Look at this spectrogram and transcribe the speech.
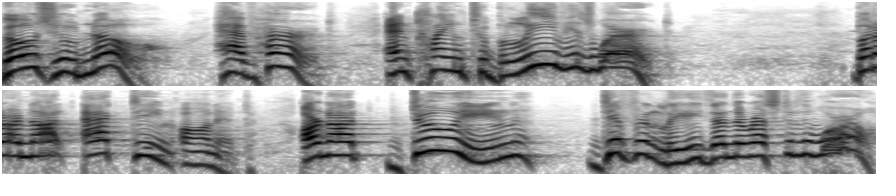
Those who know, have heard, and claim to believe his word, but are not acting on it, are not doing differently than the rest of the world.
